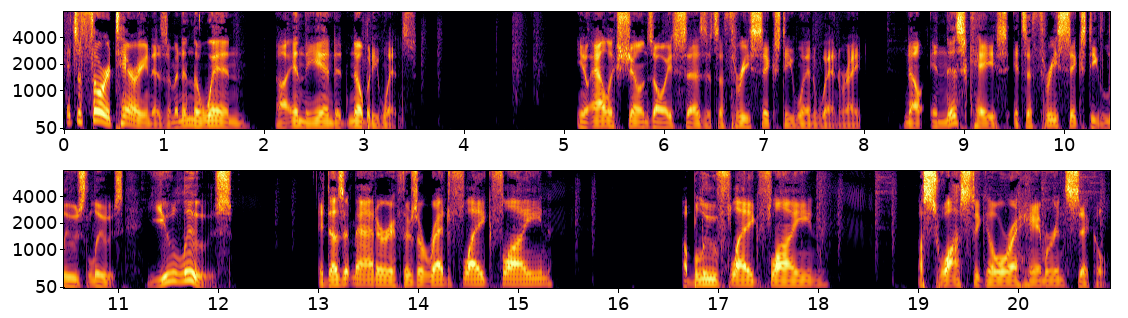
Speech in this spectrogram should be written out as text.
It's authoritarianism, and in the win, uh, in the end, it, nobody wins. You know, Alex Jones always says it's a 360 win-win, right? No, in this case, it's a 360 lose-lose. You lose. It doesn't matter if there's a red flag flying, a blue flag flying, a swastika, or a hammer and sickle.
